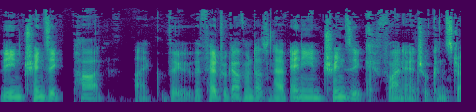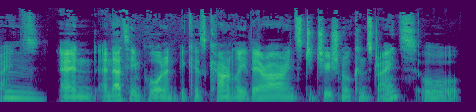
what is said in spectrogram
the intrinsic part. Like the, the federal government doesn't have any intrinsic financial constraints. Mm. And and that's important because currently there are institutional constraints or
